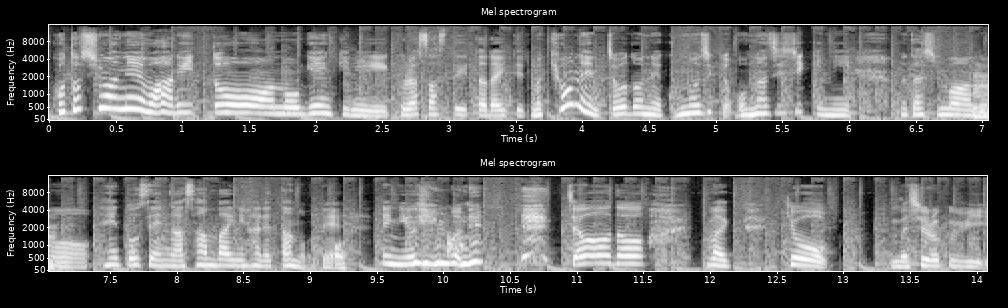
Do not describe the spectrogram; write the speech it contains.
今年はね、割と、あの、元気に暮らさせていただいて、まあ、去年ちょうどね、この時期、同じ時期に、私もあの、扁桃腺が3倍に腫れたので、で、入院もね、ちょうど、まあ、今日、まあ、収録日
